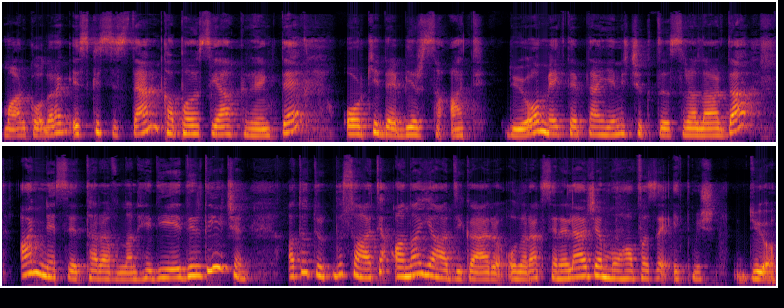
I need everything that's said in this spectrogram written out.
marka olarak. Eski sistem kapağı siyah renkte orkide bir saat diyor. Mektepten yeni çıktığı sıralarda annesi tarafından hediye edildiği için Atatürk bu saati ana yadigarı olarak senelerce muhafaza etmiş diyor.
